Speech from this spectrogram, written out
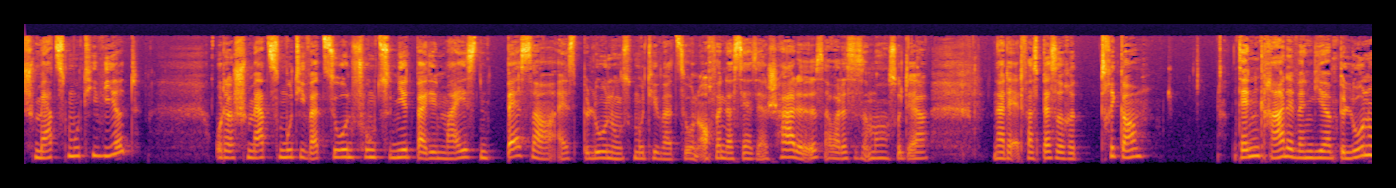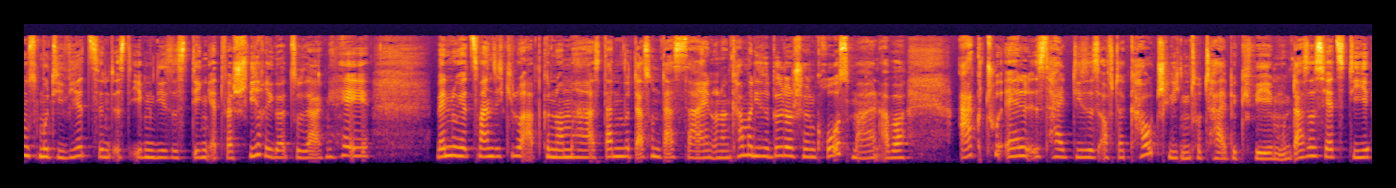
schmerzmotiviert oder Schmerzmotivation funktioniert bei den meisten besser als Belohnungsmotivation, auch wenn das sehr, sehr schade ist. Aber das ist immer noch so der na, der etwas bessere Trigger. Denn gerade wenn wir belohnungsmotiviert sind, ist eben dieses Ding etwas schwieriger zu sagen, hey, wenn du jetzt 20 Kilo abgenommen hast, dann wird das und das sein. Und dann kann man diese Bilder schön groß malen. Aber aktuell ist halt dieses auf der Couch liegen total bequem. Und das ist jetzt die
